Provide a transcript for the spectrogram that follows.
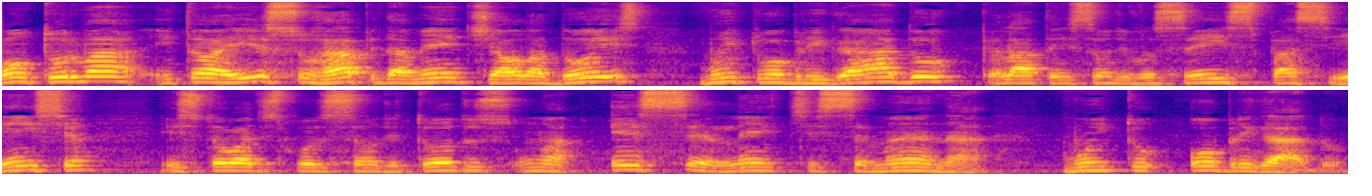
Bom, turma, então é isso. Rapidamente, aula 2. Muito obrigado pela atenção de vocês, paciência. Estou à disposição de todos. Uma excelente semana. Muito obrigado.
